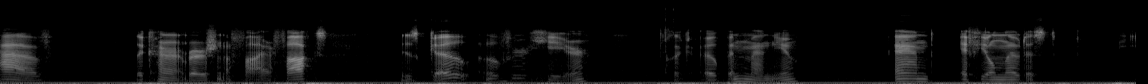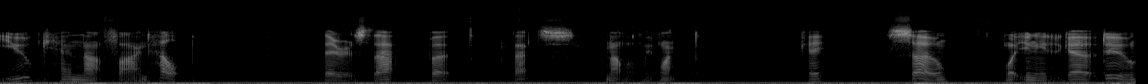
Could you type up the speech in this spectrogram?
have the current version of Firefox is go over here, click open menu, and if you'll notice, you cannot find help. There is that, but that's not what we want. Okay, so what you need to go do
